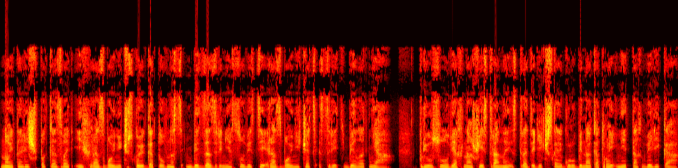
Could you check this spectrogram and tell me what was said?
Но это лишь показывает их разбойническую готовность без зазрения совести разбойничать средь бела дня. При условиях нашей страны, стратегическая глубина которой не так велика,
